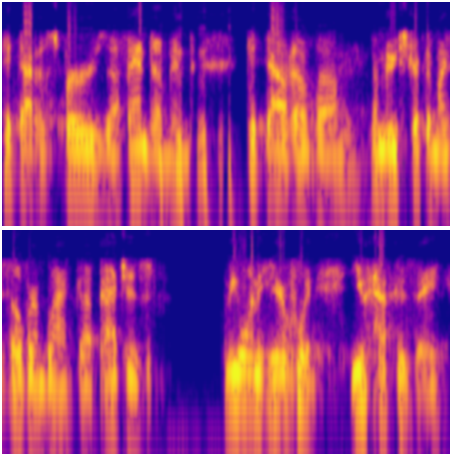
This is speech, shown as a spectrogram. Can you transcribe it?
kicked out of Spurs uh, fandom and kicked out of, um, I'm going to be stripped of my silver and black uh, patches. We want to hear what you have to say.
